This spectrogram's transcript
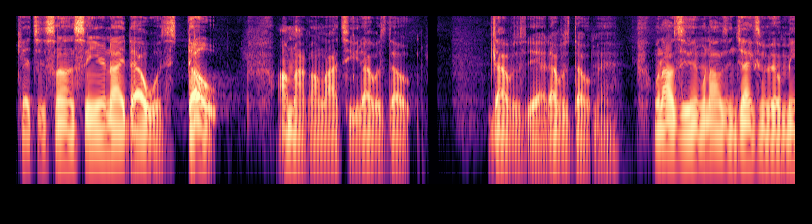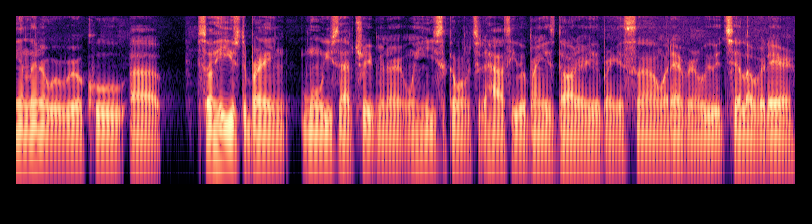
catch his son senior night. That was dope. I'm not gonna lie to you, that was dope. That was yeah, that was dope, man. When I was in when I was in Jacksonville, me and Leonard were real cool. Uh, so he used to bring when we used to have treatment, or when he used to come over to the house, he would bring his daughter, he would bring his son, whatever, and we would chill over there.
